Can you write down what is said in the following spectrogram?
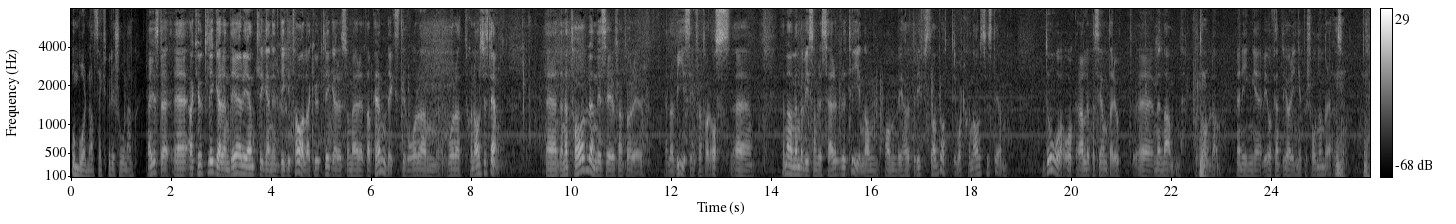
omvårdnadsexpeditionen? Ja, just det. Eh, akutliggaren det är egentligen en digital akutliggare som är ett appendix till våran, vårat journalsystem. Eh, den här tavlan ni ser framför er, eller vi ser framför oss, eh, den använder vi som reservrutin om, om vi har ett driftsavbrott i vårt journalsystem. Då åker alla patienter upp eh, med namn på mm. tavlan. Mm. Men inge, vi offentliggör inget personnummer eller så. Mm. Mm.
